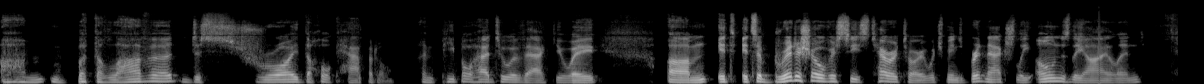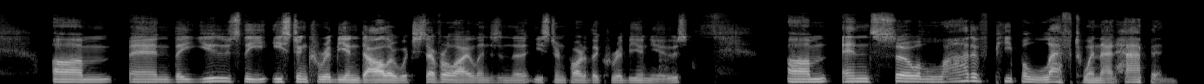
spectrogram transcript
Um, but the lava destroyed the whole capital, and people had to evacuate. Um, it, it's a British overseas territory, which means Britain actually owns the island. Um, and they use the Eastern Caribbean dollar, which several islands in the eastern part of the Caribbean use. Um, and so a lot of people left when that happened.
